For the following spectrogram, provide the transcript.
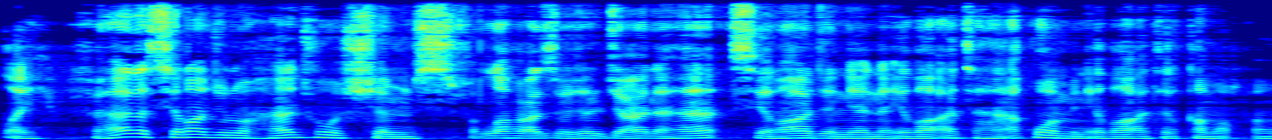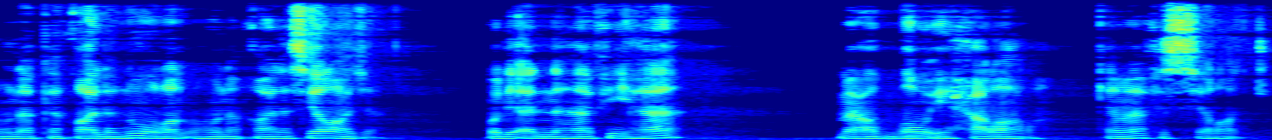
طيب فهذا السراج الوهاج هو الشمس. فالله عز وجل جعلها سراجا لأن إضاءتها أقوى من إضاءة القمر. فهناك قال نورا وهنا قال سراجا. ولأنها فيها مع الضوء حرارة كما في السراج.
